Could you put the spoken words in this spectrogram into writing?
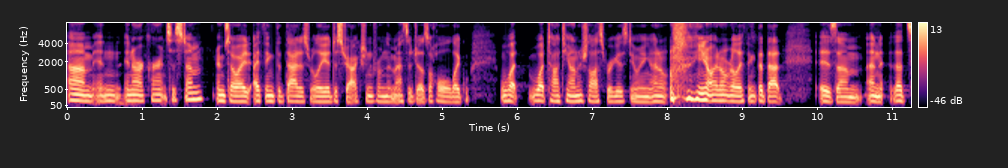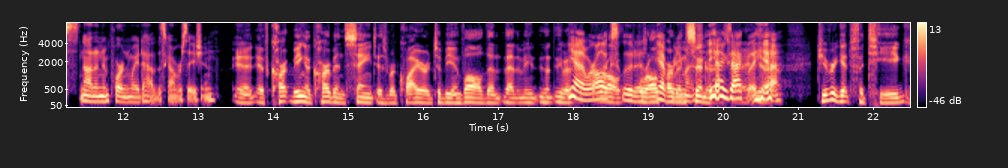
um, in in our current system. And so I, I think that that is really a distraction from the message as a whole. Like what what Tatiana Schlossberg is doing, I don't, you know, I don't really think that that is um and that's not an important way to have this conversation and if car- being a carbon saint is required to be involved, then that I mean, yeah, we're all we're excluded. We're all yeah, carbon sinners. Yeah, exactly. Right? Yeah. yeah. Do you ever get fatigue?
